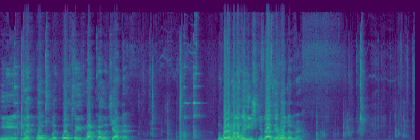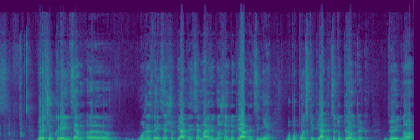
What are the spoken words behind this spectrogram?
і Blackpool. Blackpool це їх марка лечата. Ну, беремо аналогічні, да, з ягодами. До речі, українцям е, може здається, що п'ятниця має відношення до п'ятниці. Ні, бо по-польськи п'ятниця то пьонтик. Відповідно,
